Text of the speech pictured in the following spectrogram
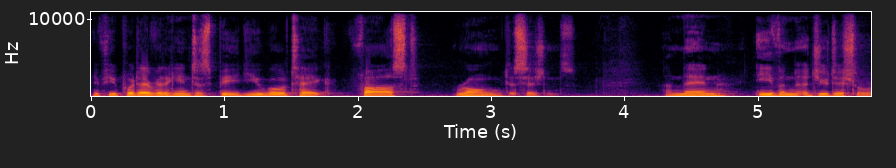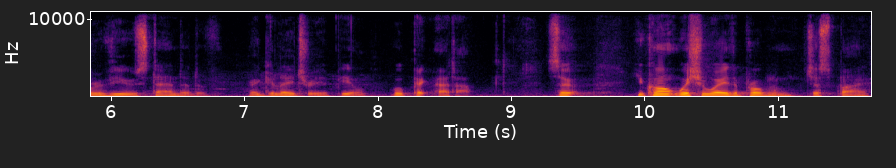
If you put everything into speed, you will take fast, wrong decisions. And then even a judicial review standard of regulatory appeal will pick that up. So you can't wish away the problem just by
